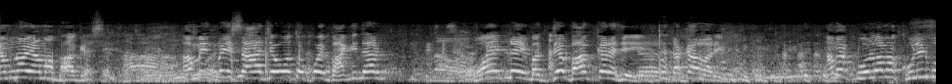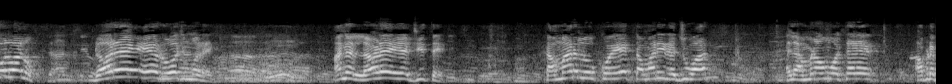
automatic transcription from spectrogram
એમનો આમાં ભાગ હશે. અમિતભાઈ શાહ જેવો તો કોઈ ભાગીદાર હોય જ નહીં, બધે ભાગ કરે છે, ટકાવારી. આમાં બોલવામાં ખુલીને બોલવાનું. ડરે એ રોજ મરે. અને લડે એ જીતે. તમારે લોકોએ તમારી રજૂઆત, એટલે હમણાં હું અત્યારે આપણે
